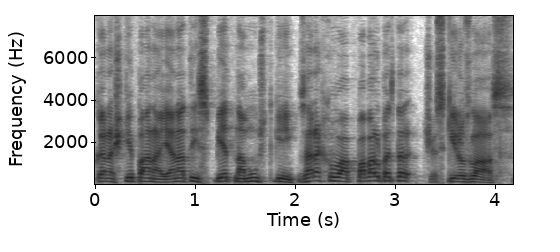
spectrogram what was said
skukana Štěpána Janaty zpět na můstky. Zarachová Pavel Petr, Český rozhlas.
